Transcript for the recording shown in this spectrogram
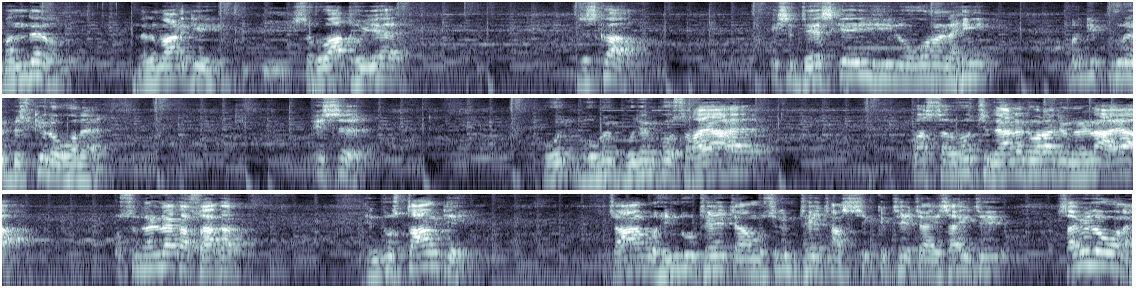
मंदिर निर्माण की शुरुआत हुई है, जिसका इस देश के ही लोगों ने नहीं, बल्कि पूरे विश्व के लोगों ने इस भूमि पूजन को सराहा है। बस सर्वोच्च न्यायालय द्वारा जो निर्णय आया, उस निर्णय का स्वागत हिंदुस्तान के, चाहे वो हिंदू थे, चाहे मुस्लिम थे, चाहे सिख थे, चाहे ईसाई थे सभी लोगों ने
